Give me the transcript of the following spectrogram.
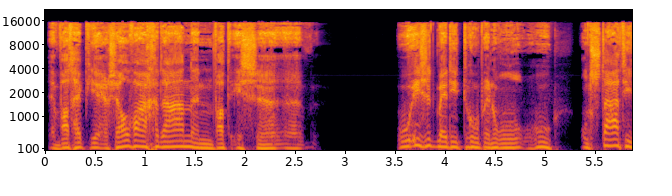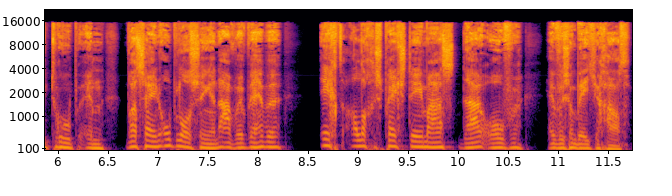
En wat heb je er zelf aan gedaan? En wat is, eh, eh, hoe is het met die troep? En hoe, hoe ontstaat die troep? En wat zijn oplossingen? Nou, we, we hebben echt alle gespreksthema's daarover hebben we zo'n beetje gehad.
